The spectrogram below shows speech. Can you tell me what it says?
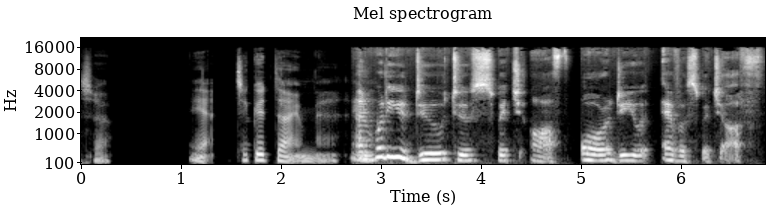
So yeah, it's a good time. Uh, and yeah. what do you do to switch off, or do you ever switch off?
